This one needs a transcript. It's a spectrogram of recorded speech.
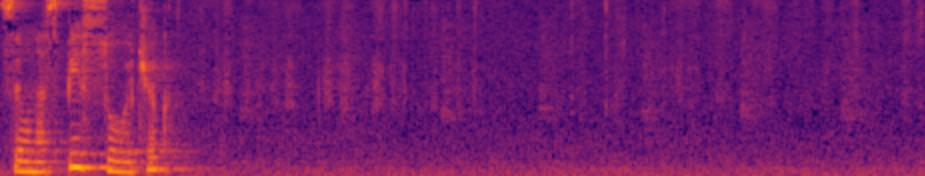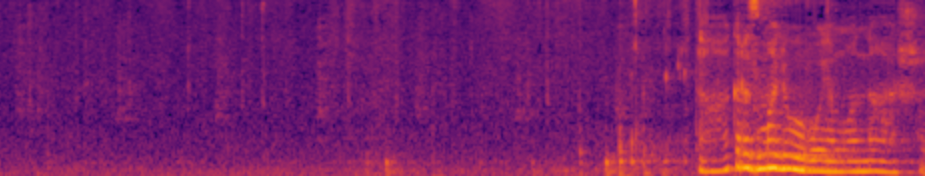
Це у нас пісочок. Так, розмальовуємо наші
